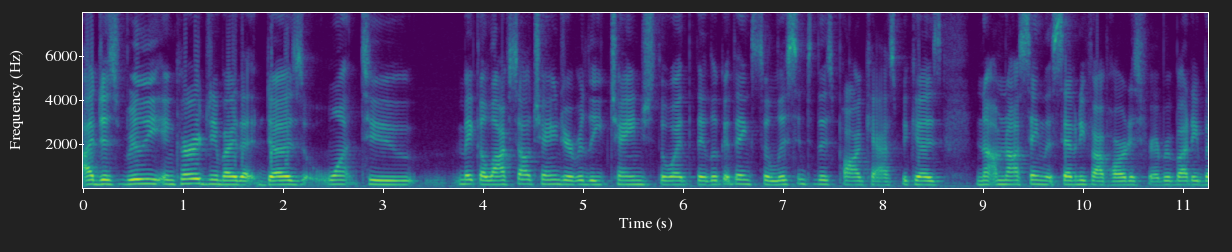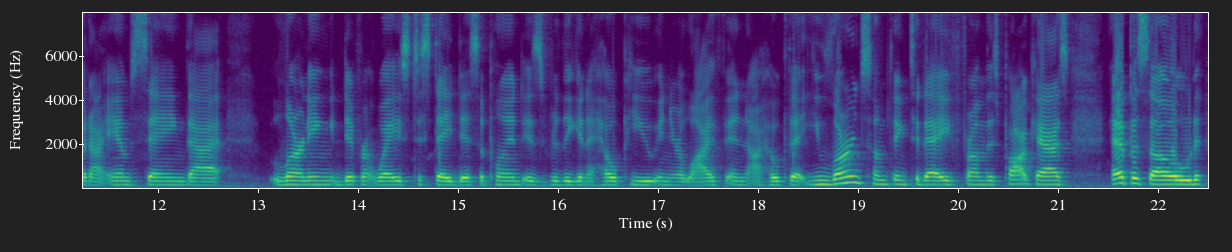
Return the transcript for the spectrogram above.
I just really encourage anybody that does want to make a lifestyle change or really change the way that they look at things to listen to this podcast because I'm not saying that 75 hard is for everybody, but I am saying that learning different ways to stay disciplined is really going to help you in your life. And I hope that you learned something today from this podcast episode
